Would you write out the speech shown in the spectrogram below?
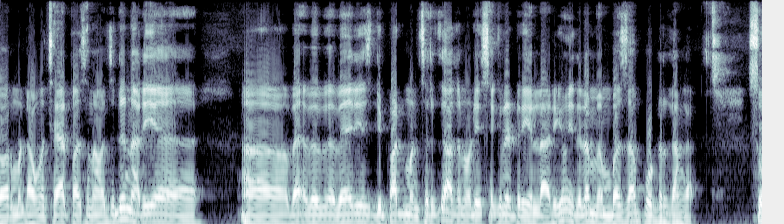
government அவங்க சேர்பர்சனாக வச்சுட்டு நிறைய வேரியஸ் டிபார்ட்மெண்ட்ஸ் இருக்குது அதனுடைய செக்ரட்டரி எல்லாரையும் இதெல்லாம் மெம்பர்ஸாக போட்டிருக்காங்க. ஸோ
